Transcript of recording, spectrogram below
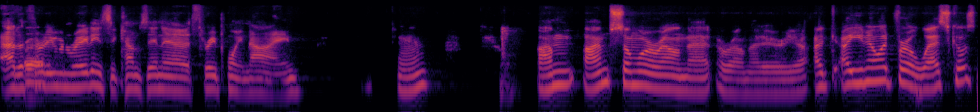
out of Right. 31 ratings, it comes in at a 3.9. Okay. I'm I'm somewhere around that around that area. I, I you know what for a West Coast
